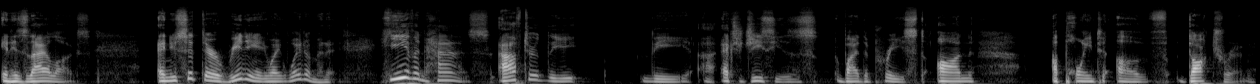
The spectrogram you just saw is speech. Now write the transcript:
in his dialogues, and you sit there reading it, and you're like, wait a minute. He even has after the the uh, exegesis by the priest on a point of doctrine.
